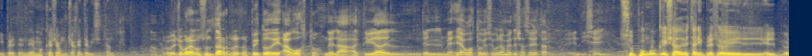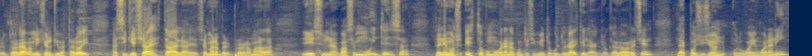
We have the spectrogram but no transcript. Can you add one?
y pretendemos que haya mucha gente visitándola. Aprovecho para consultar respecto de agosto, de la actividad del, mes de agosto que seguramente ya se debe estar en diseño. Supongo que ya debe estar impreso el, el programa, me dijeron que iba a estar hoy, así que ya está la semana programada es una base muy intensa. Tenemos esto como gran acontecimiento cultural, que es lo que hablaba recién, la exposición Uruguay en Guaraní.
